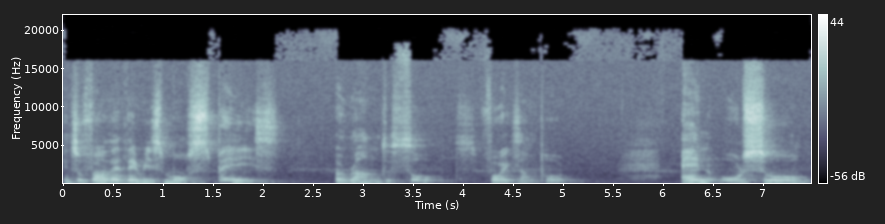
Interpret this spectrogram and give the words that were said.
insofar that there is more space around the thoughts, for example, and also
